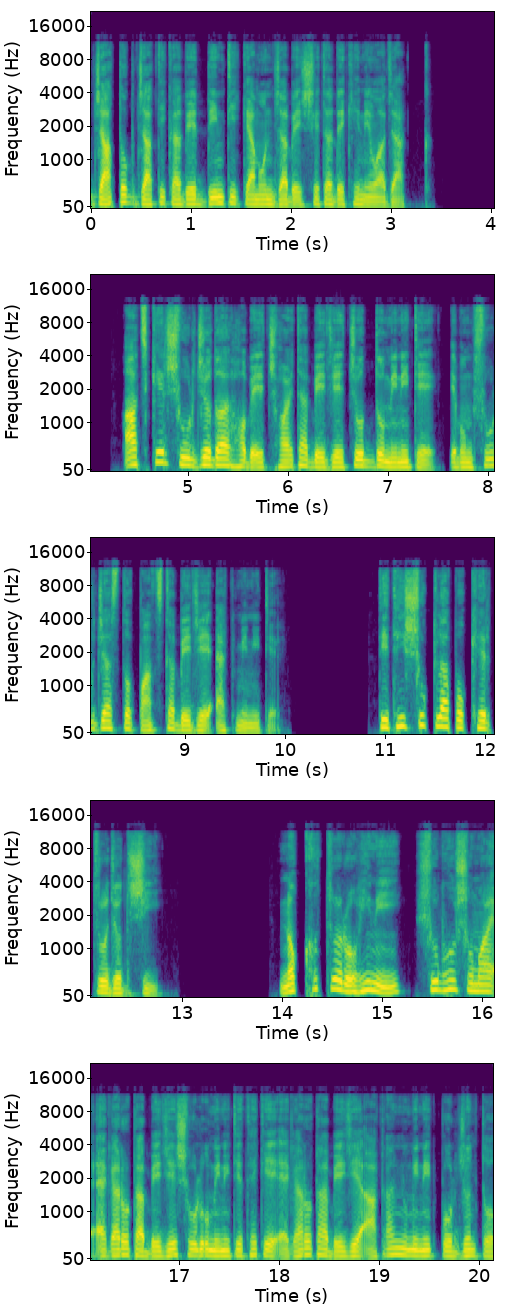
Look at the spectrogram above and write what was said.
জাতক জাতিকাদের দিনটি কেমন যাবে সেটা দেখে নেওয়া যাক। আজকের সূর্যোদয় হবে ছয়টা বেজে চোদ্দ মিনিটে এবং সূর্যাস্ত পাঁচটা বেজে এক মিনিটে। তিথি শুক্লাপক্ষের ত্রয়োদশী। নক্ষত্র রোহিণী, শুভ সময় এগারোটা বেজে ষোলো মিনিটে থেকে এগারোটা বেজে আটান্ন মিনিট পর্যন্ত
